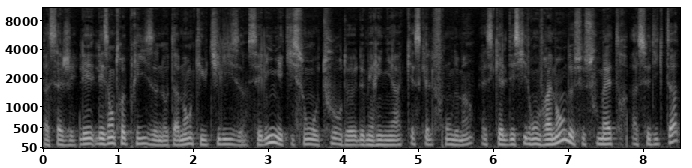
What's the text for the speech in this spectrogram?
passagers. Les, entreprises notamment qui utilisent ces lignes et qui sont autour de, de Mérignac, qu'est-ce qu'elles feront demain? Est-ce qu'elles décideront vraiment de se soumettre à ce diktat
